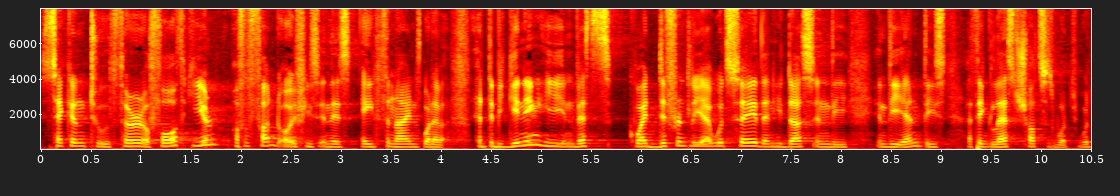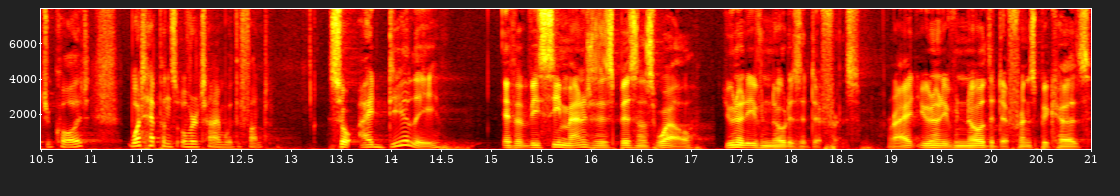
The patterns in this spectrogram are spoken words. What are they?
second to third or fourth year of a fund, or if he's in his eighth, ninth, whatever. At the beginning, he invests quite differently, I would say, than he does in the in the end. These, I think, last shots is what what you call it. What happens over time with the fund? So ideally, if a VC manages his business well, you don't even notice a difference, right? You don't even know the difference because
